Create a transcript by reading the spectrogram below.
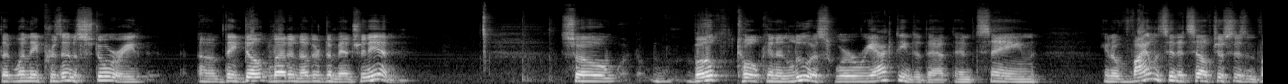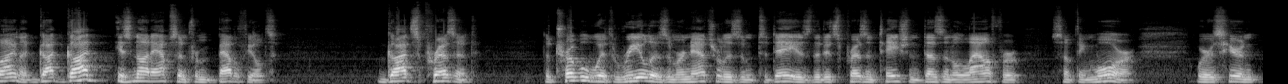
that when they present a story, uh, they don't let another dimension in. So both Tolkien and Lewis were reacting to that and saying, you know, violence in itself just isn't violent. God, God is not absent from battlefields. God's present. The trouble with realism or naturalism today is that its presentation doesn't allow for something more whereas here in,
